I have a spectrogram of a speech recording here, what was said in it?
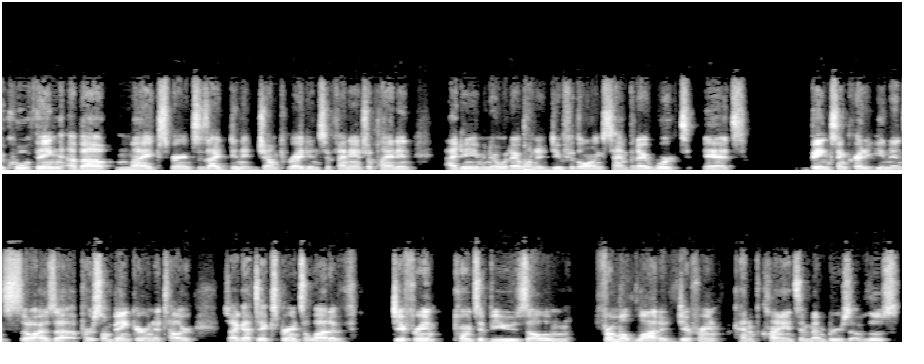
the cool thing about my experience is I didn't jump right into financial planning. I didn't even know what I wanted to do for the longest time, but I worked at banks and credit unions. So I was a personal banker and a teller. So I got to experience a lot of different points of views on from a lot of different kind of clients and members of those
